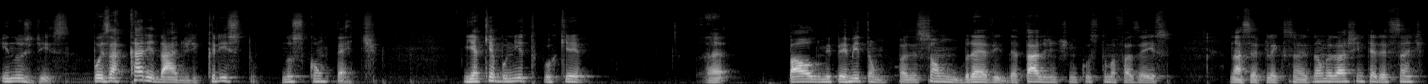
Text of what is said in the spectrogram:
e nos diz: Pois a caridade de Cristo nos compete. E aqui é bonito porque é, Paulo, me permitam fazer só um breve detalhe, a gente não costuma fazer isso nas reflexões, não, mas eu acho interessante.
